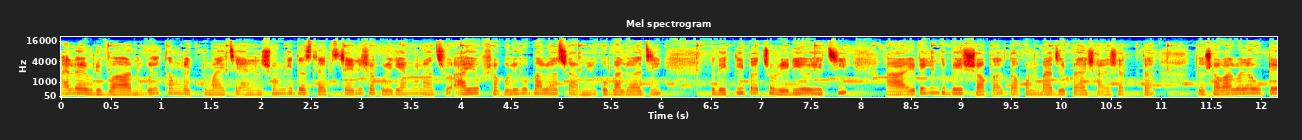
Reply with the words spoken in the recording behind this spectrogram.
Hello everyone welcome back to my channel Sangeeta's লাইফস্টাইলে সকলে কেমন আছো? আই হোপ সকলে খুব ভালো আছো, আমিও খুব ভালো আছি। তো দেখতেই পাচ্ছ রেডি হয়েছি। আর এটা কিন্তু বেশ সকাল, তখন বাজে প্রায় সাড়ে সাতটা। তো সকালবেলা উঠে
